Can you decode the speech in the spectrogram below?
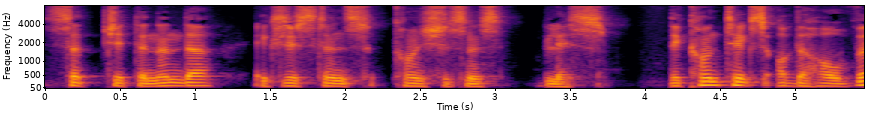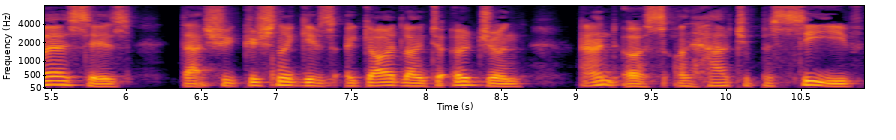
Satchitananda, existence, consciousness, bliss. The context of the whole verse is that Sri Krishna gives a guideline to Arjun and us on how to perceive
